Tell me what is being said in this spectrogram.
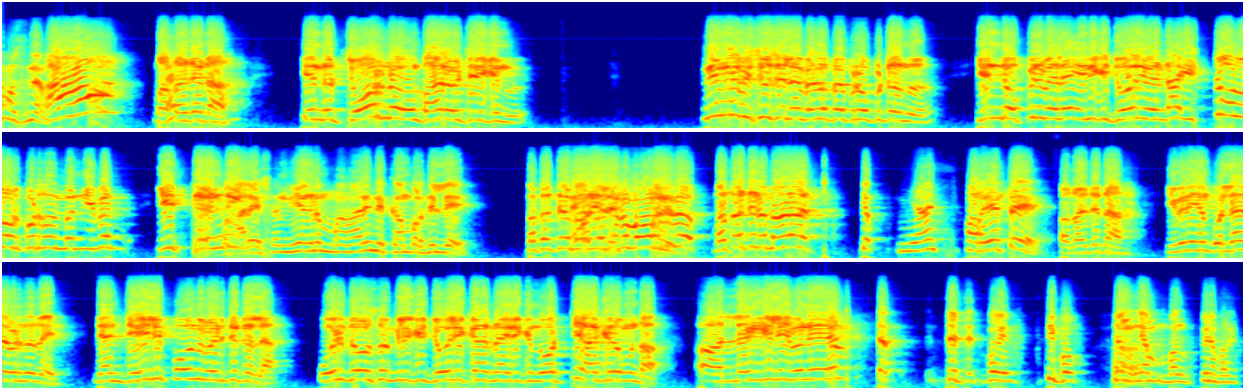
പ്രശ്നം? ചേട്ടാ എന്റെ ചോറിന് അവൻ പാര വെച്ചിരിക്കുന്നത് നിങ്ങൾ വിശ്വസിച്ചില്ല വെള്ള പേപ്പർ ഒപ്പിട്ട് വന്നത് എന്റെ ഒപ്പിന് മേലെ എനിക്ക് ജോലി വേണ്ട ഇഷ്ടമുള്ളവർക്ക് കൊടുത്തു ഇവൻ ഈ തെണ്ടി നീ അങ്ങനെ മാറി. നിൽക്കാൻ പറഞ്ഞില്ലേ ഞാൻ പറയട്ടെ? മത്താച്ചേട്ടാ ഇവനെ ഞാൻ കൊല്ലാതെ വിടുന്നതേ. ഞാൻ ജയിലിൽ പോകുന്നു മേടിച്ചിട്ടല്ല ഒരു ദിവസമെങ്കിലും ഈ ജോലിക്കാരനായിരിക്കുന്നു ഒറ്റ ആഗ്രഹം ഉണ്ടാ അല്ലെങ്കിൽ ഇവനെ പിന്നെ പറയാം.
